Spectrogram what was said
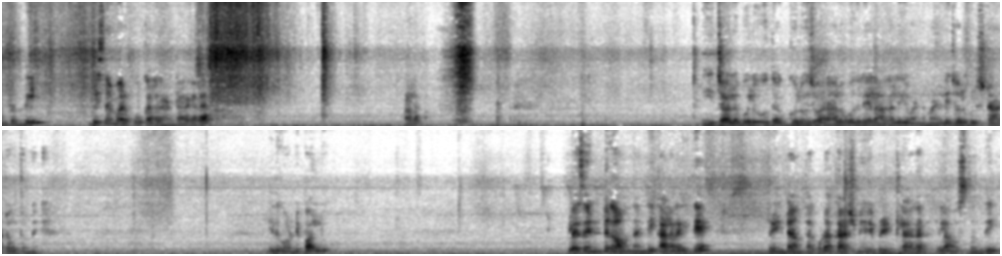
ఉంటుంది. డిసెంబర్ పూ కలర్ అంటారు కదా? అలా. ఈ జలుబులు దగ్గులు జ్వరాలు వదిలేలాగా లేవండి. మళ్ళీ జలుబులు స్టార్ట్ అవుతున్నాయి. ఇదిగోండి పళ్ళు. ప్లెజెంట్గా ఉందండి కలర్ అయితే. ప్రింట్ అంతా కూడా కాశ్మీరీ ప్రింట్ లాగా ఇలా వస్తుంది.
